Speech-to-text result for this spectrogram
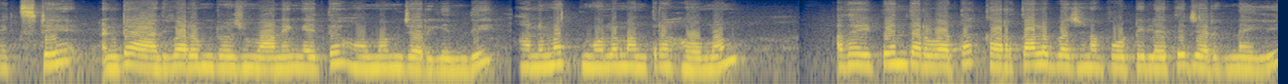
నెక్స్ట్ డే అంటే ఆదివారం రోజు మార్నింగ్ అయితే హోమం జరిగింది. హనుమత్ మూలమంత్ర హోమం. అది అయిపోయిన తర్వాత కర్తాల భజన పోటీలు అయితే జరిగినాయి.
